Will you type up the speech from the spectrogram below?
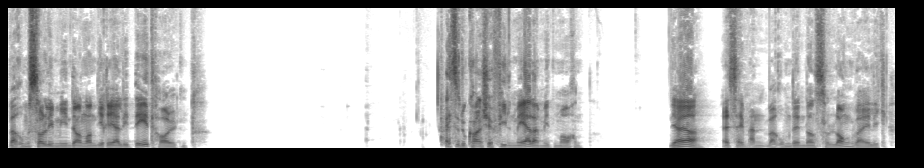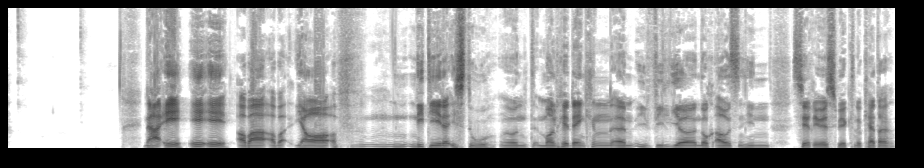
Warum soll ich mich dann an die Realität halten? Also, du kannst ja viel mehr damit machen. Ja, ja. Also, ich meine, warum denn dann so langweilig? Na, eh, eh, eh. Aber, aber ja, nicht jeder ist du. Und manche denken, ähm, ich will ja nach außen hin seriös wirken. Da kehrt,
